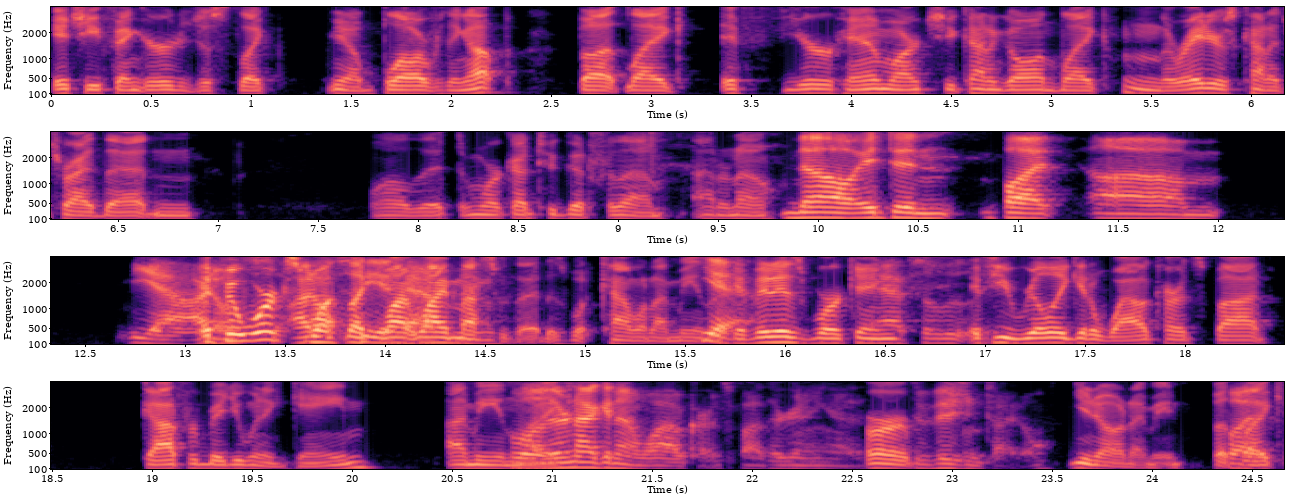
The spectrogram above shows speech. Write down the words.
itchy finger to just like you know blow everything up, but like if you're him, aren't you kind of going like hmm, the Raiders kind of tried that and well, that didn't work out too good for them. I don't know. No, it didn't. But um, yeah, I if it works, what, like it why, why mess with it? Is what kind of what I mean. Like Yeah. if it is working, Absolutely. if you really get a wild card spot, God forbid you win a game. I mean, well, like, they're not getting a wild card spot. They're getting a Or- division title, you know what I mean. But, But like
